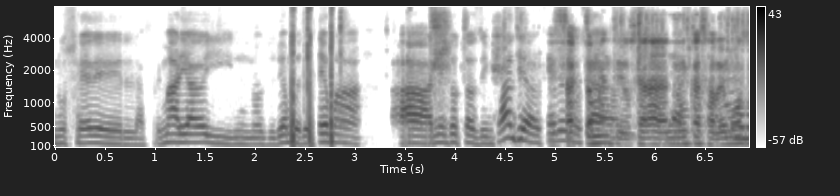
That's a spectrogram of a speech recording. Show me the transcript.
no sé, de la primaria y nos desviamos del tema anécdotas de infancia. Exactamente, o sea, nunca sabemos.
